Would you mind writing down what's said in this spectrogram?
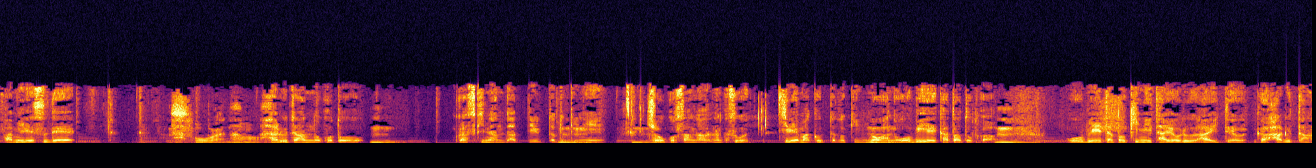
ファミレスでそうやな。ハルタンのことうん。が好きなんだって言った時に、うんうん京子さんがなんかすごい切れまくった時の、うんあの怯え方とか、うん。怯えた時に頼る相手がハルタンっ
